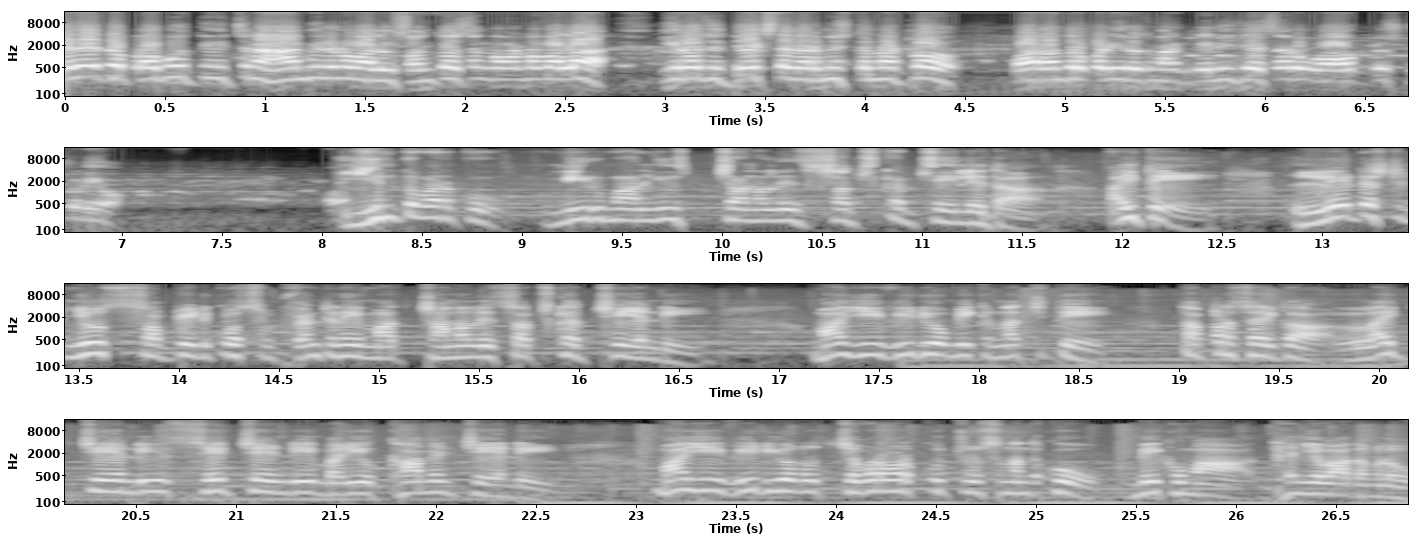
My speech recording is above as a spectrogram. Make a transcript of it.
ఏదైతే ప్రభుత్వం ఇచ్చిన హామీలను వాళ్ళు సంతోషంగా ఉండడం వల్ల ఈ రోజు దీక్ష విరమిస్తున్నట్లు వారందరూ కూడా ఈ రోజు మనకు తెలియజేశారు. Out to studio. ఇంతవరకు మీరు మా న్యూస్ ఛానల్ని సబ్స్క్రైబ్ చేయలేదా? అయితే లేటెస్ట్ న్యూస్ అప్డేట్ కోసం వెంటనే మా ఛానల్ని సబ్స్క్రైబ్ చేయండి. మా ఈ వీడియో మీకు నచ్చితే తప్పనిసరిగా లైక్ చేయండి షేర్ చేయండి మరియు కామెంట్ చేయండి. మా ఈ వీడియోను చివరి వరకు చూసినందుకు మీకు మా ధన్యవాదములు.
